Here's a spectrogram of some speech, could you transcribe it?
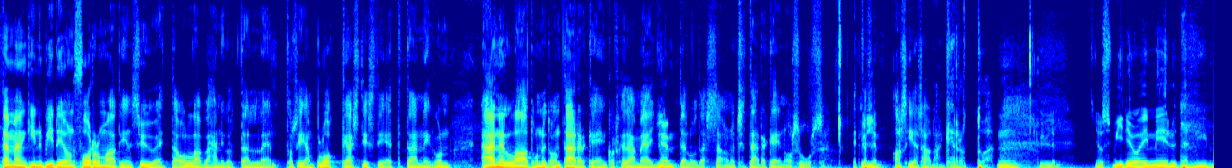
tämänkin videon formaatin syy, että ollaan vähän niin kuin tälleen tosiaan blogcastisti, että tämä niin kuin äänenlaatu nyt on tärkein, koska tämä meidän juttelu tässä on nyt se tärkein osuus, että Kyllä. se asia saadaan kerrottua. Mm, kyllä. Jos video ei miellytä, niin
